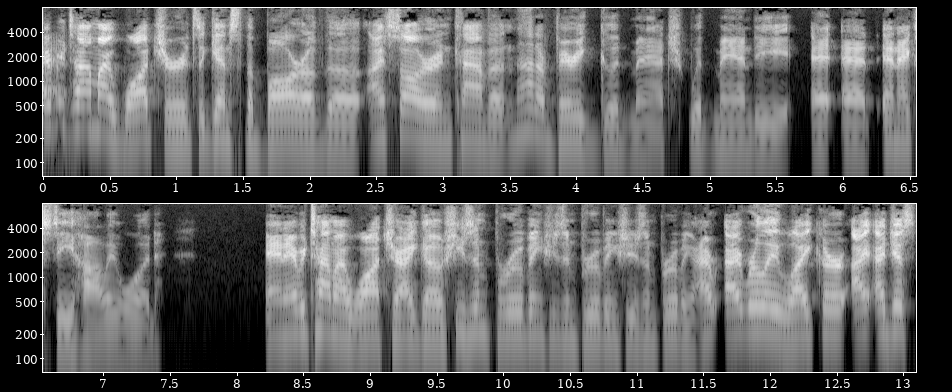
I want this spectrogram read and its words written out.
every time I watch her, it's against the bar of the. I saw her in kind of a not a very good match with Mandy at, at NXT Hollywood, and every time I watch her, I go, "She's improving, she's improving, she's improving." I I really like her. I I just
